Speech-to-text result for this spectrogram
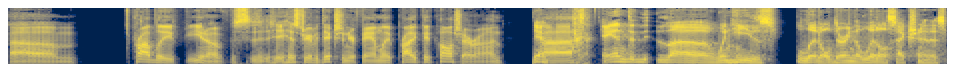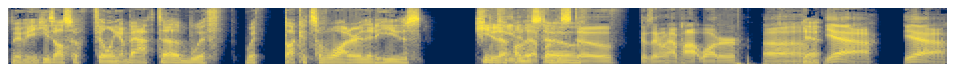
Um, it's probably you know history of addiction in your family. Probably good call, Chiron. Yeah. Uh, And uh, when he's little, during the little section of this movie, he's also filling a bathtub with with buckets of water that he's heated up, heated on the, up stove. on the stove because they don't have hot water. Um, Yeah. yeah, yeah.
